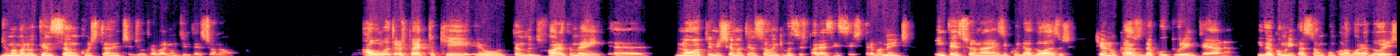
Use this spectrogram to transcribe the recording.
de uma manutenção constante, de um trabalho muito intencional. Há um outro aspecto que eu, estando de fora também, é, noto e me chama a atenção, em que vocês parecem ser extremamente intencionais e cuidadosos que é no caso da cultura interna e da comunicação com colaboradores,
